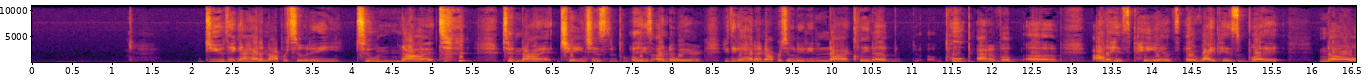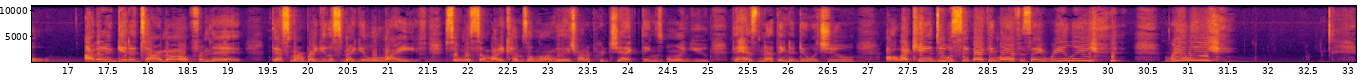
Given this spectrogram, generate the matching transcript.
Do you think I had an opportunity to not to not change his his underwear? You think I had an opportunity to not clean up poop out of a uh, out of his pants and wipe his butt? No. I didn't get a time out from that. That's my regular smegular life. So when somebody comes along and they try to project things on you that has nothing to do with you, all I can do is sit back and laugh and say, "Really? really?"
